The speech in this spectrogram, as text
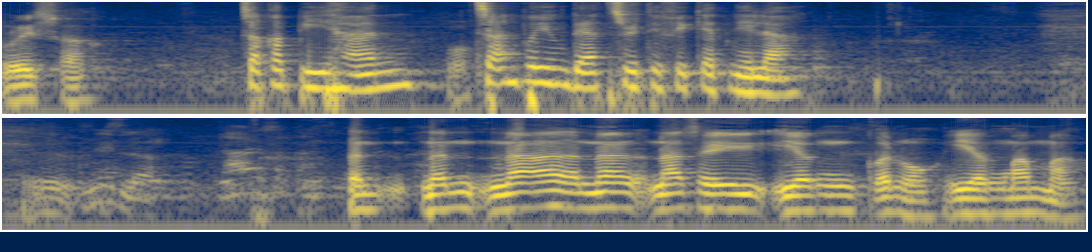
Risa. Sa kapihan? Saan po yung death certificate nila? Na, na, na, na, nasa iyang, ano, iyang mama.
